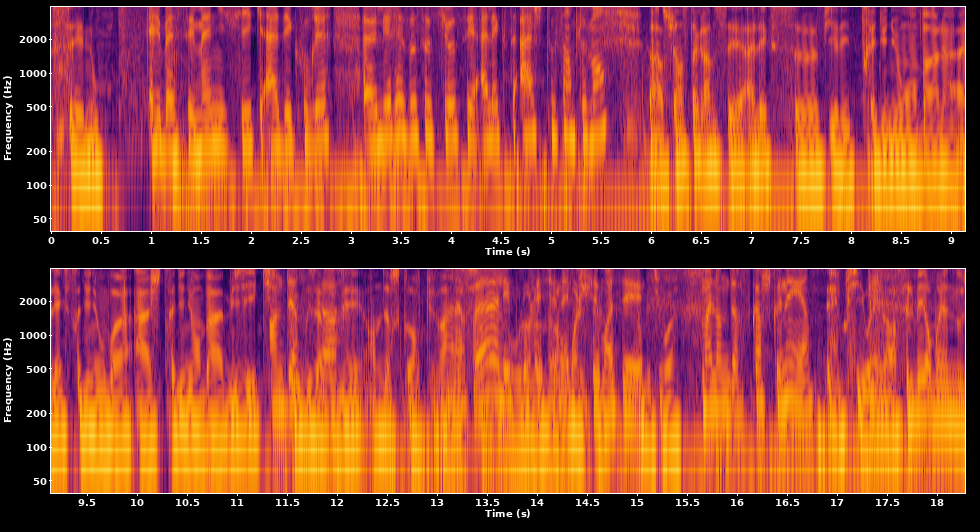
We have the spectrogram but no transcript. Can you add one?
C'est nous. Eh ben c'est magnifique à découvrir. Euh, les réseaux sociaux, c'est Alex H tout simplement. Alors sur Instagram, c'est Alex, euh, puis il y a les traits d'union en bas, là, Alex trait d'union en bas, H trait d'union en bas, musique. Vous vous Underscore. abonnez, underscore, pur. Voilà. merci. Ouais, les Oh professionnels, tu sais, moi, c'est- Non, mais tu vois. Moi l'underscore, je connais. Hein. Et puis ouais, alors, c'est le meilleur moyen de nous,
